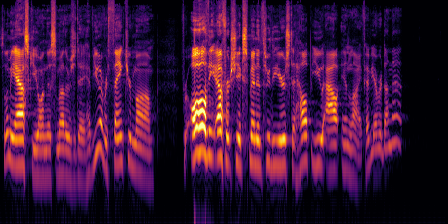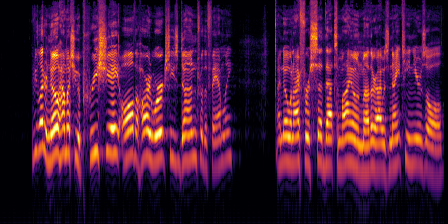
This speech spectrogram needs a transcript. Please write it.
So let me ask you on this Mother's Day have you ever thanked your mom? for all the effort she expended through the years to help you out in life. Have you ever done that? Have you let her know how much you appreciate all the hard work she's done for the family? I know when I first said that to my own mother, I was 19 years old,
